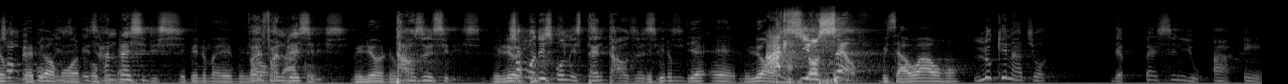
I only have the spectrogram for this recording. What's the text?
Some people is, is hundred cedis, ebinom ɛyɛ miliɔn five hundred cedis, miliɔn thousand cedis. Somebody's own is ten thousand cedis. deɛ ɛyɛ miliɔn Ask yourself, bisa wa wo ho looking at your the person you are in.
